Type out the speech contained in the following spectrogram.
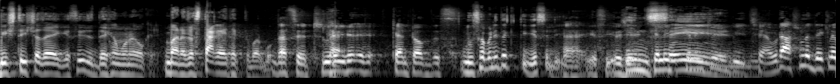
বিশ তিরিশটা জায়গায় গেছি যে দেখে মনে হয় ওকে মানে জাস্ট তাকাই থাকতে পারব। That's it like can top this নুসাবানিতে কি তুই গেছিলি? হ্যাঁ গেছি। ওই যে. বিচ হ্যাঁ ওটা আসলে দেখলে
